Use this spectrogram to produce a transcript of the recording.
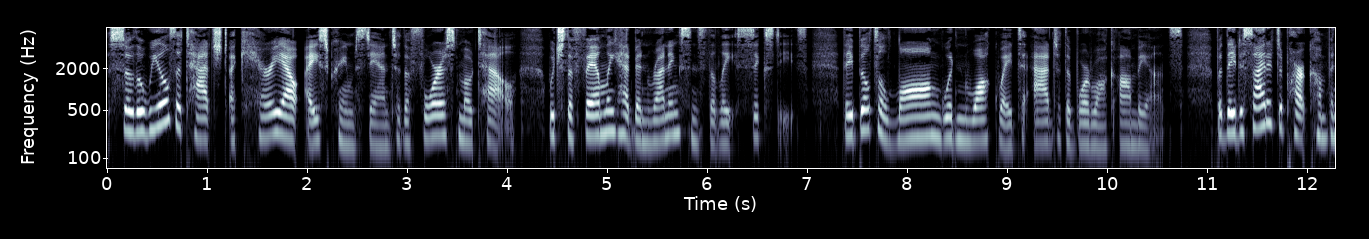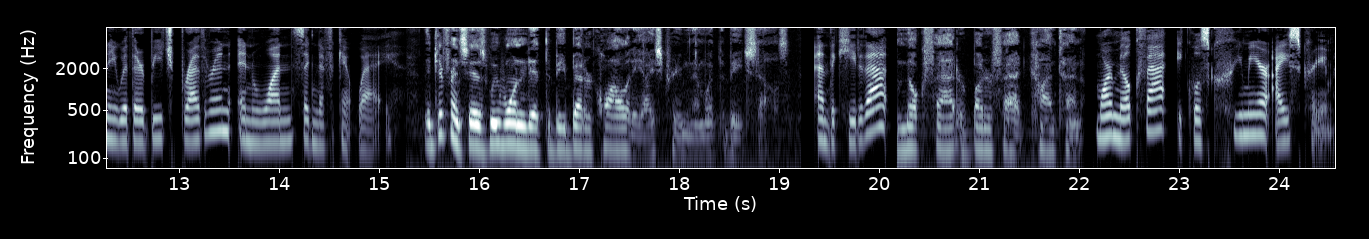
So the Wheels attached a carry-out ice cream stand to the Forest Motel, which the family had been running since the late 60s. They built a long wooden walkway to add to the boardwalk ambiance, but they decided to part company with their beach brethren in one significant way. The difference is we wanted it to be better quality ice cream than what the beach sells. And the key to that? Milk fat or butter fat content. More milk fat equals creamier ice cream,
